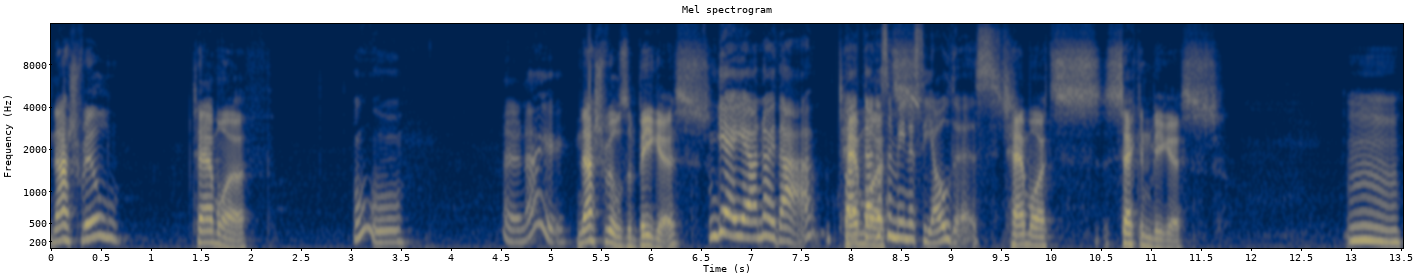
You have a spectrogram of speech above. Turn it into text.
Nashville, Tamworth? Ooh. I don't know. Nashville's the biggest. Yeah, yeah, I know that. But that doesn't mean it's the oldest. Tamworth's second biggest. Mm.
